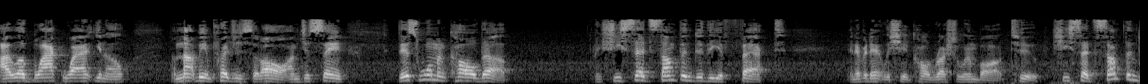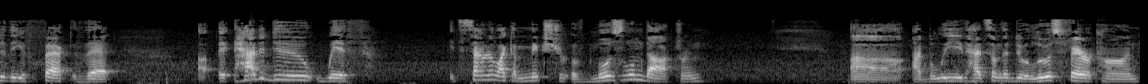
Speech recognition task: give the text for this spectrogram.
I love black, white, you know. I'm not being prejudiced at all. I'm just saying, this woman called up, and she said something to the effect, and evidently she had called Rush Limbaugh too. She said something to the effect that uh, it had to do with, it sounded like a mixture of Muslim doctrine, uh, I believe, had something to do with Louis Farrakhan.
